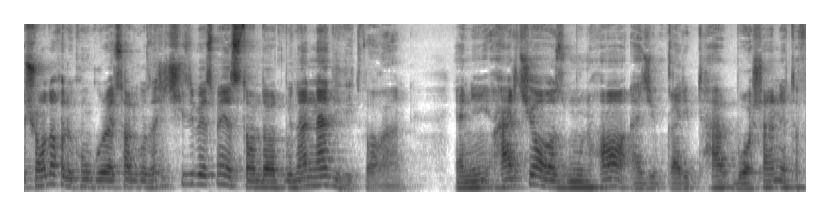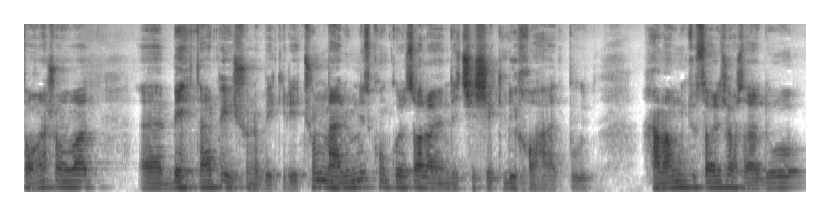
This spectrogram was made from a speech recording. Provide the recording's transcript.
شما داخل کنکور سال گذشته چیزی به اسم استاندارد بودن ندیدید واقعا. یعنی هرچی آزمون ها عجیب غریب تر باشن اتفاقا شما باید بهتر پیشون بگیرید. چون معلوم نیست کنکور سال آینده چه شکلی خواهد بود. هممون تو سال 402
